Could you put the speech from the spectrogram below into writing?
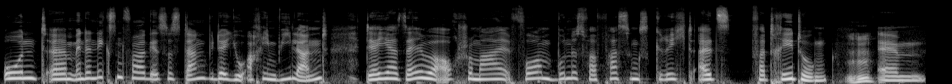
Und ähm, in der nächsten Folge ist es dann wieder Joachim Wieland, der ja selber auch schon mal vor dem Bundesverfassungsgericht als Vertretung mhm. ähm,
